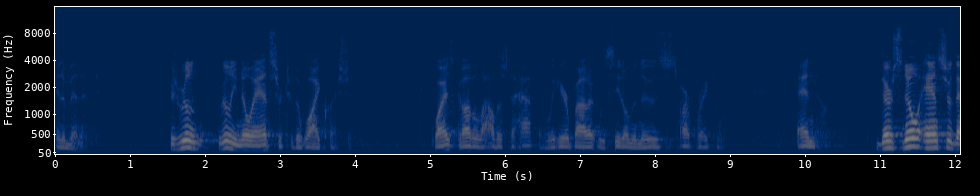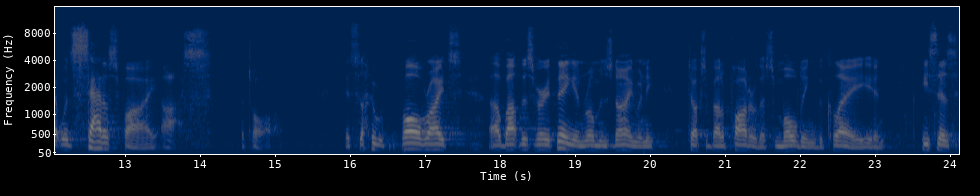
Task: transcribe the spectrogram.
a, in a minute. There's really, really no answer to the why question. Why does God allow this to happen? We hear about it, we see it on the news, it's heartbreaking. And there's no answer that would satisfy us at all. It's, Paul writes about this very thing in Romans 9 when he talks about a potter that's molding the clay. And he says,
